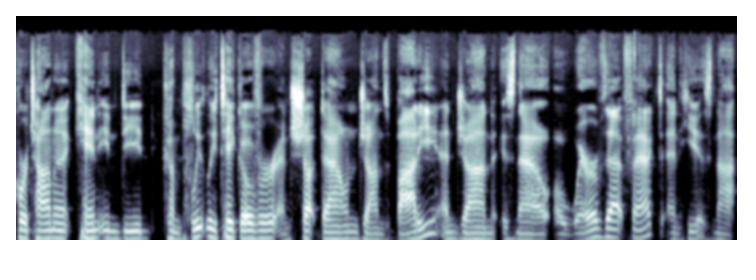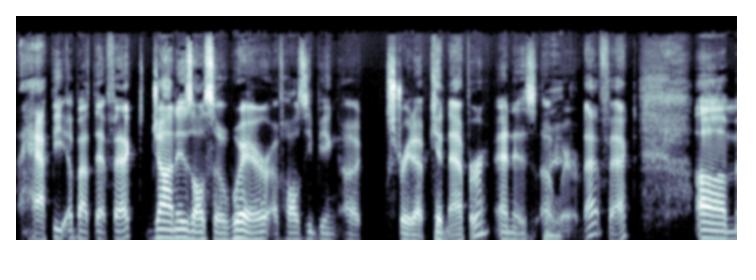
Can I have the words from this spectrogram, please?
Cortana can indeed completely take over and shut down John's body, and John is now aware of that fact, and he is not happy about that fact. John is also aware of Halsey being a straight up kidnapper and is Right. aware of that fact. Um,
